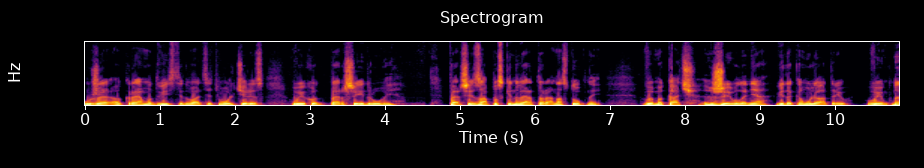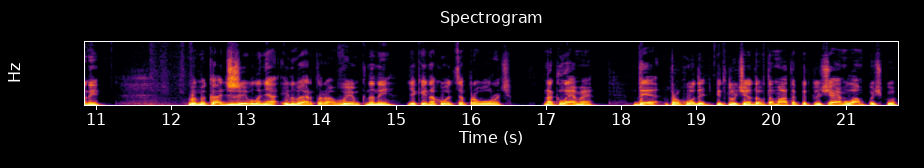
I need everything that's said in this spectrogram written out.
вже окремо 220 вольт через виход перший і другий. Перший запуск інвертора наступний. Вимикач живлення від акумуляторів вимкнений. Вимикач живлення інвертора вимкнений, який знаходиться праворуч. На клеми, де проходить підключення до автомата, підключаємо лампочку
